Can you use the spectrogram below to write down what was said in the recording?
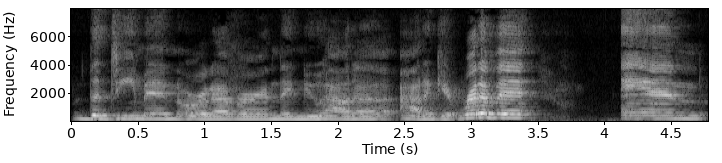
the demon or whatever and they knew how to how to get rid of it and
